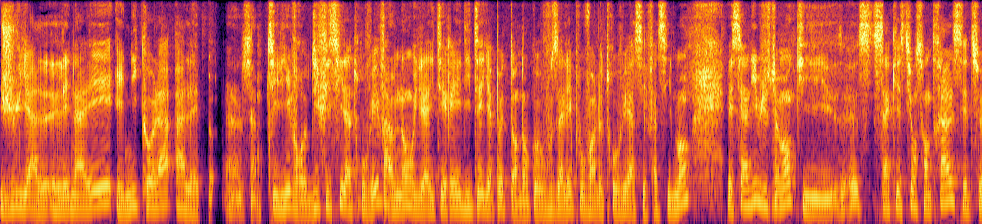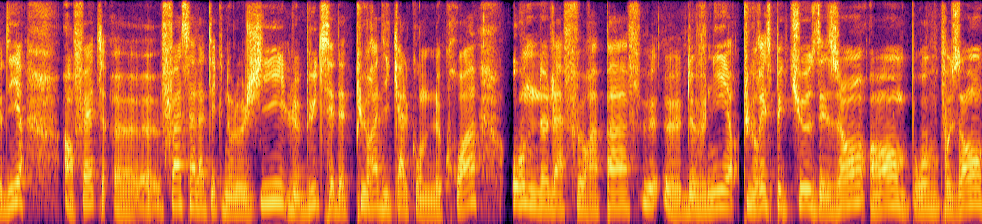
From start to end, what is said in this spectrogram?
Julia Lenae et Nicolas Alep. Euh, C'est un petit livre difficile à trouver. Enfin, non, il a été réédité il y a peu de temps, donc euh, vous allez pouvoir le trouver assez facilement. Et c'est un livre justement qui, sa question centrale, c'est de se dire, en fait, euh, face à la technologie, le but c'est d'être plus radical qu'on ne le croit. On ne la fera pas euh, devenir plus respectueuse des gens en proposant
